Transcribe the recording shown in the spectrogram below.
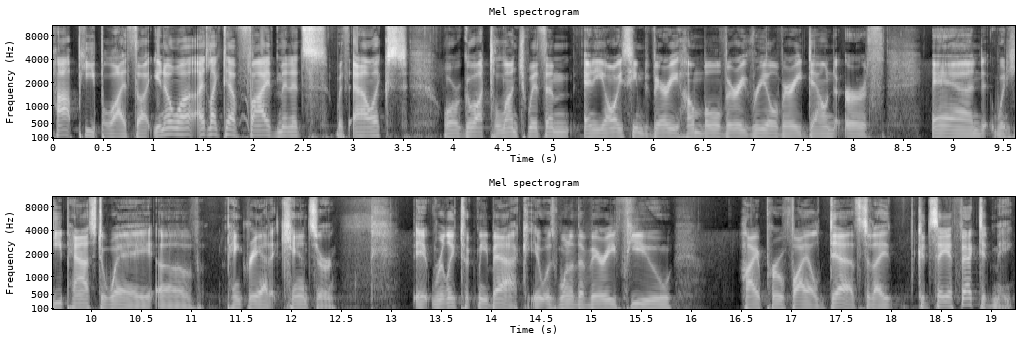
top people, I thought, you know what, I'd like to have five minutes with Alex or go out to lunch with him. And he always seemed very humble, very real, very down to earth. And when he passed away of pancreatic cancer, it really took me back. It was one of the very few high profile deaths that I could say affected me.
